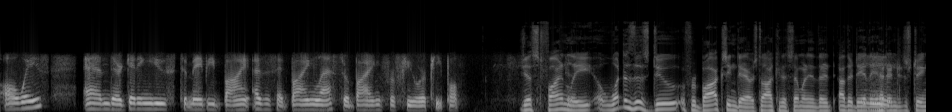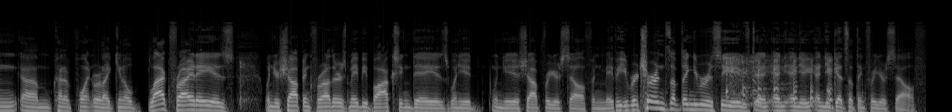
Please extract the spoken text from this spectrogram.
always and they're getting used to maybe buying, as I said, buying less or buying for fewer people. Just finally, what does this do for Boxing Day? I was talking to someone the other day. They had an mm. interesting um, kind of point where, like, you know, Black Friday is when you're shopping for others. Maybe Boxing Day is when you when you shop for yourself, and maybe you return something you received, and, and, and you and you get something for yourself.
